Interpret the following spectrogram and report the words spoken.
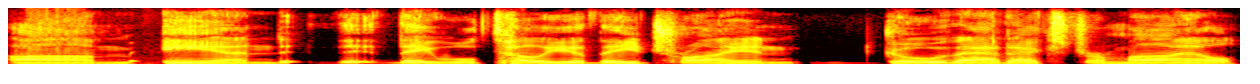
um, and th- they will tell you they try and go that extra mile.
